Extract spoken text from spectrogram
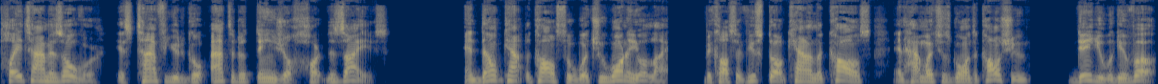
Playtime is over. It's time for you to go after the things your heart desires. And don't count the cost of what you want in your life. Because if you start counting the cost and how much it's going to cost you, then you will give up.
